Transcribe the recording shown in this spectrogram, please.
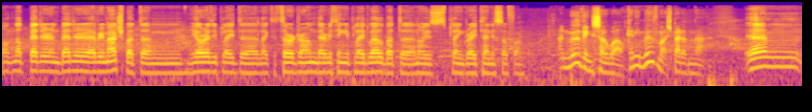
not better and better every match, but um, he already played uh, like the third round. Everything he played well, but uh, no, he's playing great tennis so far. And moving so well. Can he move much better than that? Um,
